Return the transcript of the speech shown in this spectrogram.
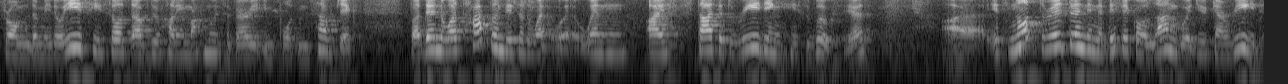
from the Middle East, he thought Abdul Halim Mahmoud is a very important subject. But then what happened is that when, when I started reading his books, yes, uh, it's not written in a difficult language you can read,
